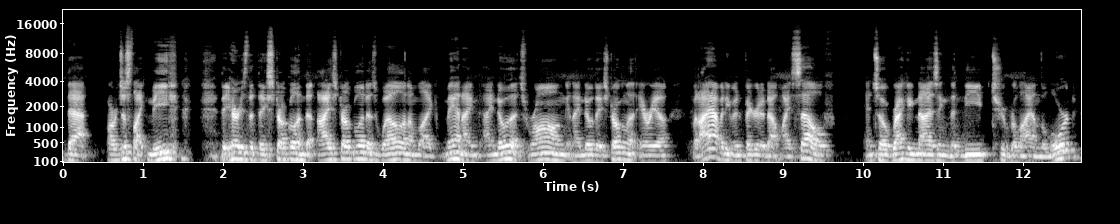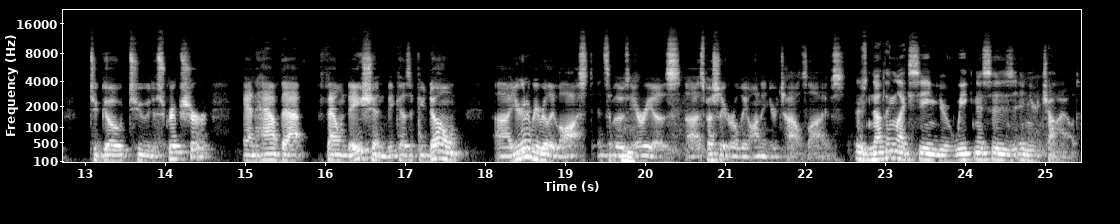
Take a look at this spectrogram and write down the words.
that are just like me, the areas that they struggle in that I struggle in as well. And I'm like, man, I, I know that's wrong, and I know they struggle in that area, but I haven't even figured it out myself. And so recognizing the need to rely on the Lord, to go to the scripture, and have that foundation, because if you don't, uh, you're going to be really lost in some of those areas, uh, especially early on in your child's lives. There's nothing like seeing your weaknesses in your child.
